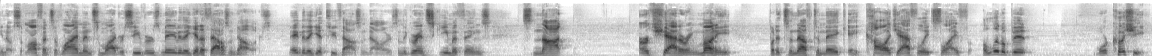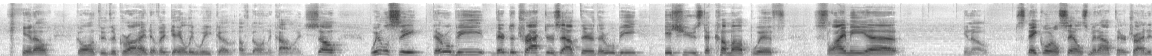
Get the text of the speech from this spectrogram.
you know, some offensive linemen, some wide receivers. Maybe they get a thousand dollars. Maybe they get two thousand dollars. In the grand scheme of things, it's not earth-shattering money, but it's enough to make a college athlete's life a little bit more cushy. You know, going through the grind of a daily week of, of going to college. So we will see. There will be there detractors out there. There will be issues that come up with slimy, uh, you know, snake oil salesmen out there trying to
